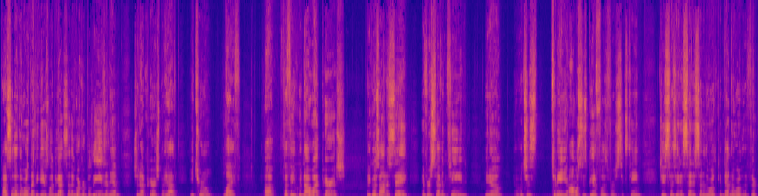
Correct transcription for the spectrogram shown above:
God so loved the world that He gave His only begotten Son, that whoever believes in Him should not perish but have eternal life. Uh, that they would not what perish. But He goes on to say in verse 17, you know, which is to me almost as beautiful as verse 16. Jesus says he didn't send his son in the world to condemn the world, that the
